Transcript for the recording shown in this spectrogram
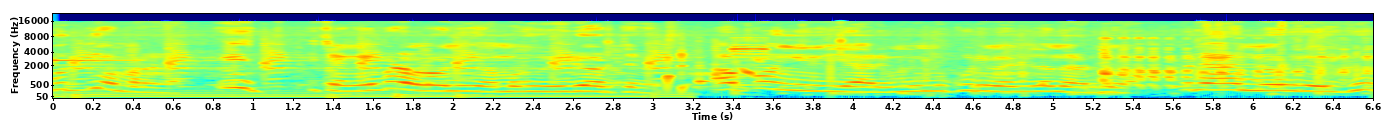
ബുദ്ധി ഞാൻ പറയാം. ഈ ചങ്ങ ഇവിടെ ഉള്ളതുകൊണ്ട് നമുക്ക് വീഡിയോ എടുത്തിട്ട് അപ്പോൾ ഇങ്ങനെ ചെയ്യാറ്. മുന്നിൽ കൂടി വെള്ളം നടന്നു അപ്പോൾ ഞാൻ എന്നോട് ചോദിക്കും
